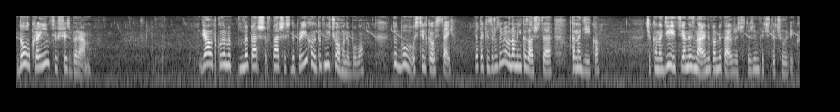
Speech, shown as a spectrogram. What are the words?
до українців щось беремо. Я от коли ми, ми перше, вперше сюди приїхали, тут нічого не було. Тут був ось тільки ось цей. Я так і зрозумів, вона мені казала, що це канадійка. Чи канадієць, я не знаю, не пам'ятаю вже, чи то жінка, чи то чоловік.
